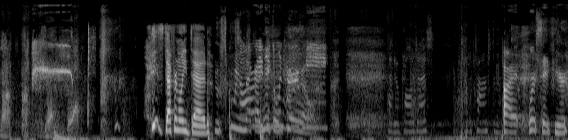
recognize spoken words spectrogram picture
He's definitely dead. You scream Sorry like a if little anyone hurt girl. me. Had to apologize. Had of times to Alright, we're safe here.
